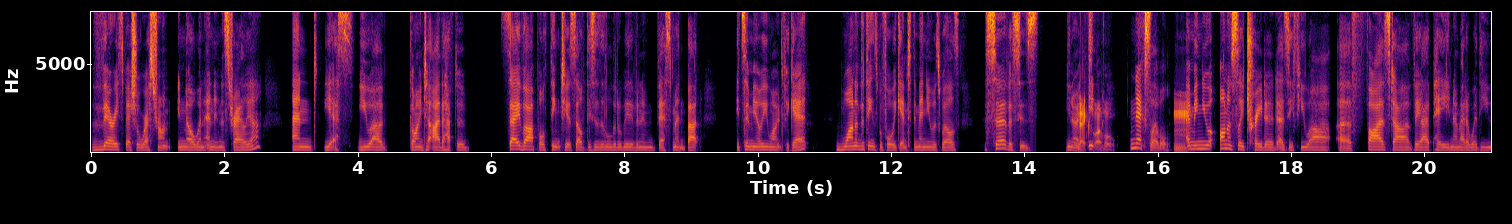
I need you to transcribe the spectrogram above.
very special restaurant in Melbourne and in Australia. And yes, you are going to either have to save up or think to yourself, this is a little bit of an investment, but it's a meal you won't forget. One of the things before we get into the menu as well is the service is, you know, Next it- level. next level. Mm. I mean, you're honestly treated as if you are a five star VIP, no matter whether you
